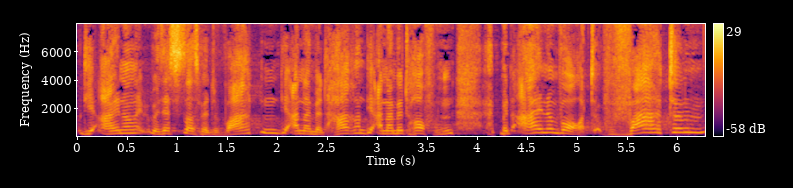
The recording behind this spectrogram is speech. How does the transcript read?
Und die einen übersetzen das mit warten, die anderen mit harren, die anderen mit hoffen. Mit einem Wort. Warten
